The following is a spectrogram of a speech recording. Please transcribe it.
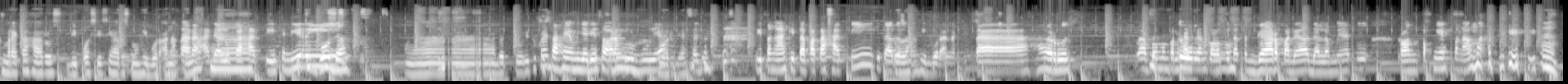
mereka harus di posisi harus menghibur anak-anaknya ada luka hati sendiri. itu gue udah Nah, betul itu kan yang menjadi seorang uh, ibu ya. Luar biasa. Di tengah kita patah hati, kita harus Betul. menghibur anak kita, harus apa memperlihatkan kalau kita tegar padahal dalamnya tuh rontoknya setengah mati. Hmm.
